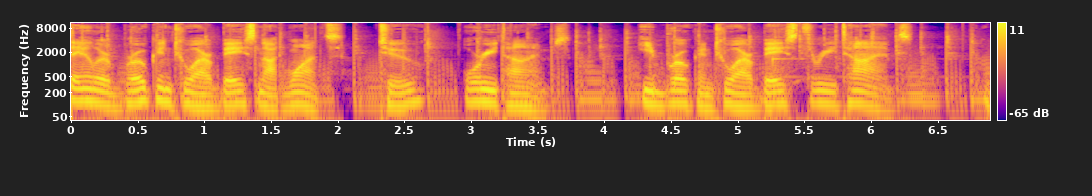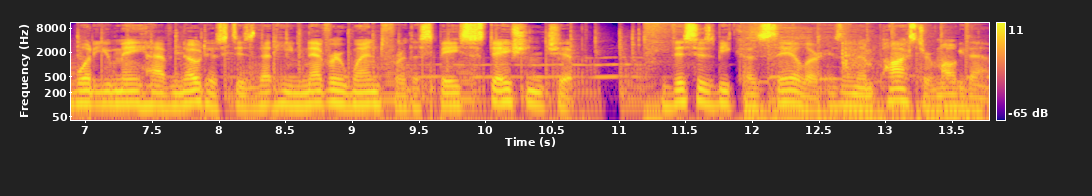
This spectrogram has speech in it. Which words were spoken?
Sailor broke into our base not once, two, or three times. He broke into our base three times. What you may have noticed is that he never went for the space station chip. This is because Sailor is an imposter mug them.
